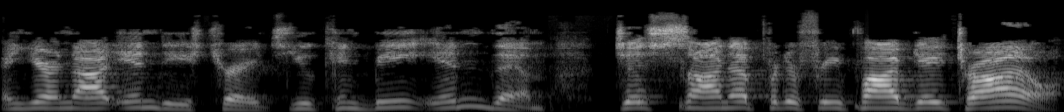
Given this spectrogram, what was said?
and you're not in these trades. You can be in them. Just sign up for the free five day trial.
